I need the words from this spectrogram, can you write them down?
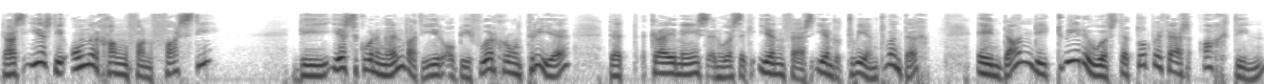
Daar's eers die ondergang van Vasti, die eerste koningin wat hier op die voorgrond tree. Dit kry mense in hoofstuk 1 vers 1 tot 22 en dan die tweede hoofstuk tot by vers 18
